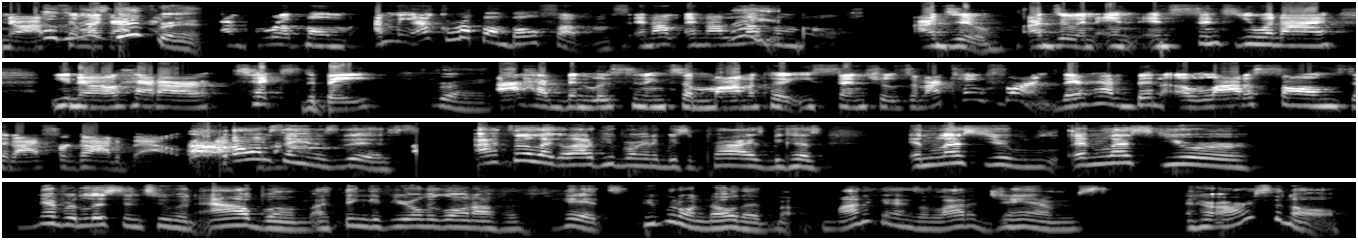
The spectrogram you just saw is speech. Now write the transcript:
know, I oh, feel like I, I, grew up on. I mean, I grew up on both of them, and I and I right. love them both. I do, I do, and, and and since you and I, you know, had our text debate, right? I have been listening to Monica Essentials, and I can't front. There have been a lot of songs that I forgot about. All I'm saying is this: I feel like a lot of people are going to be surprised because unless you're unless you're never listened to an album, I think if you're only going off of hits, people don't know that Monica has a lot of jams in her arsenal.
